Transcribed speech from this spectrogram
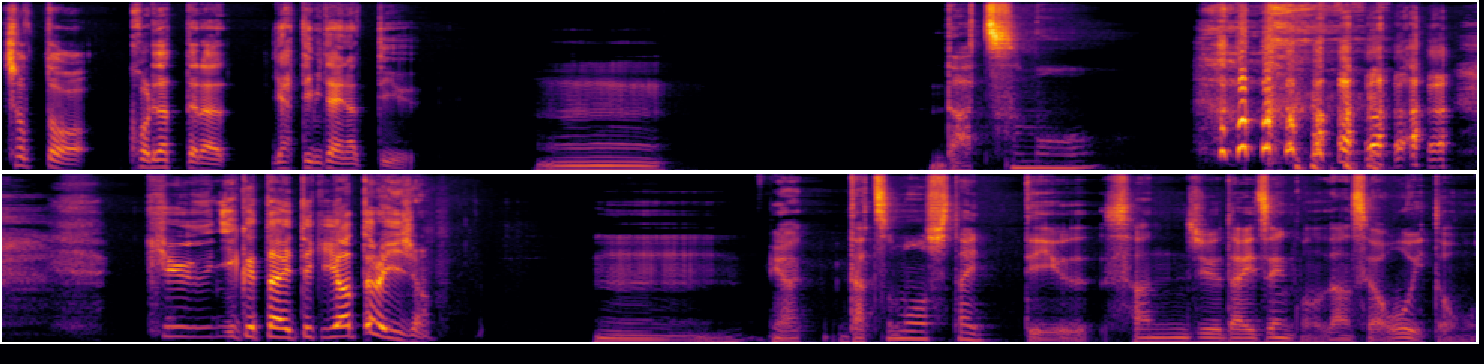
ちょっとこれだったらやってみたいなっていううーん。脱毛？急に具体的やったらいいじゃんうーん。いや、脱毛したいっていう30代前後の男性は多いと思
